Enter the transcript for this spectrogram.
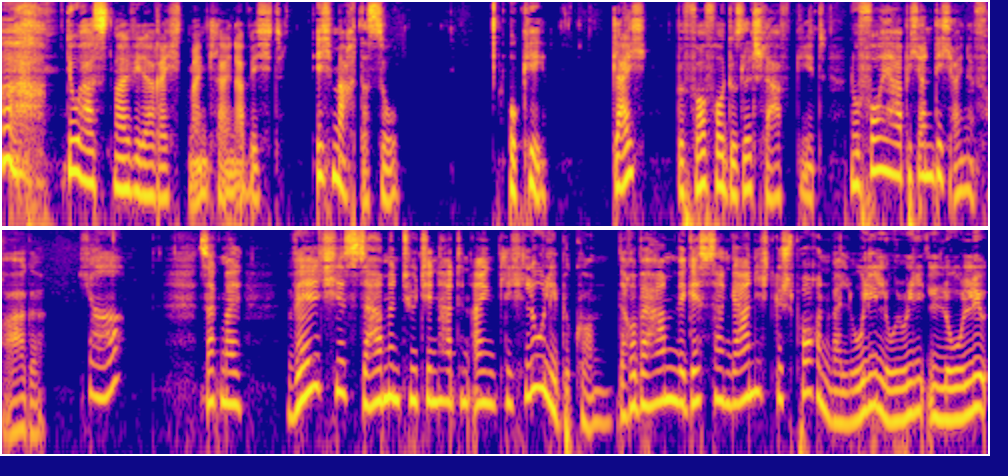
Ach, du hast mal wieder recht, mein kleiner Wicht. Ich mach das so. Okay, gleich bevor Frau Dussel schlafen geht. Nur vorher habe ich an dich eine Frage. Ja? Sag mal, welches Samentütchen hat denn eigentlich Loli bekommen? Darüber haben wir gestern gar nicht gesprochen, weil Loli, Loli, Loli,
